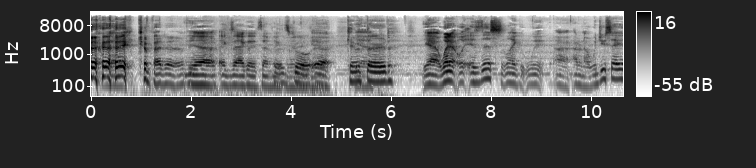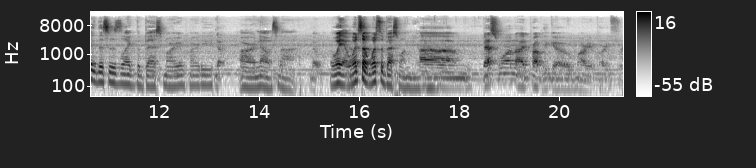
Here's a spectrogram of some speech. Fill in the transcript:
it. Yeah. Competitive. Yeah, exactly. It's definitely. It's cool, good yeah. game. Came in third. Yeah. What is this like? wi- Uh, I don't know. Would you say this is like the best Mario Party? No. Or no, it's not. No. Wait, what's the what's the best one? in your Um, best one, I'd probably go Mario Party 3.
